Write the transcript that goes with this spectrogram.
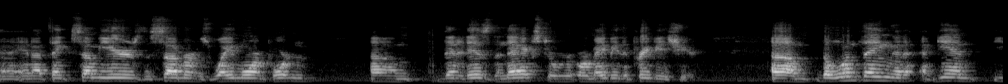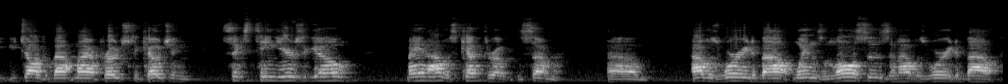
and I think some years the summer is way more important um, than it is the next, or, or maybe the previous year. Um, the one thing that again you, you talk about my approach to coaching 16 years ago, man, I was cutthroat in the summer. Um, I was worried about wins and losses, and I was worried about,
